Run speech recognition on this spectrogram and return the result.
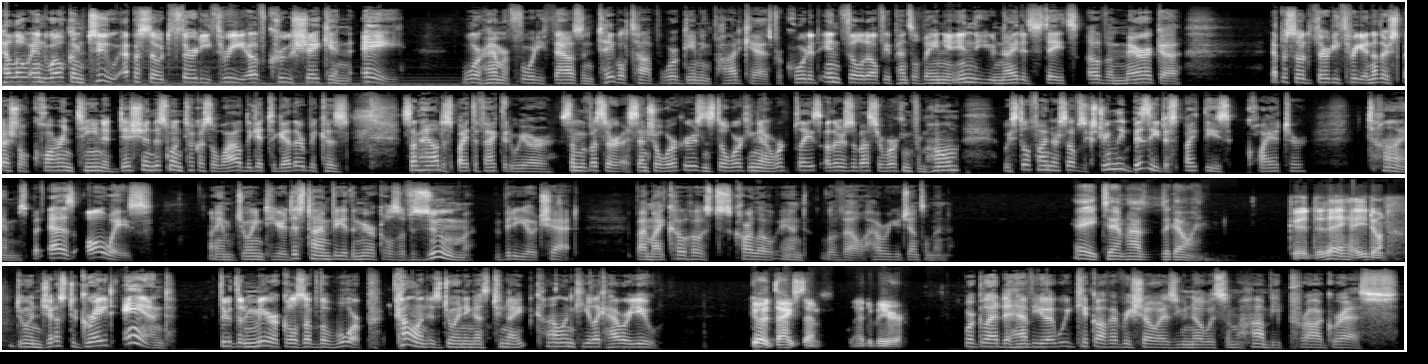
Hello and welcome to episode 33 of Crew Shaken, a Warhammer 40,000 tabletop wargaming podcast recorded in Philadelphia, Pennsylvania, in the United States of America. Episode 33, another special quarantine edition. This one took us a while to get together because somehow, despite the fact that we are, some of us are essential workers and still working in our workplace, others of us are working from home, we still find ourselves extremely busy despite these quieter times. But as always, I am joined here, this time via the miracles of Zoom video chat, by my co hosts Carlo and Lavelle. How are you, gentlemen? Hey, Tim, how's it going? Good today. How you doing? Doing just great. And through the miracles of the warp, Colin is joining us tonight. Colin Keelick, how are you? Good, thanks, Tim. Glad to be here. We're glad to have you. We kick off every show, as you know, with some hobby progress.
